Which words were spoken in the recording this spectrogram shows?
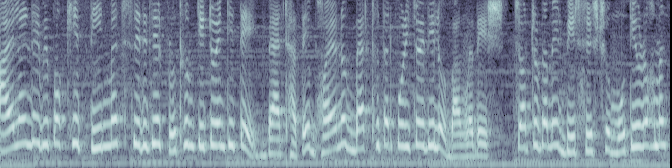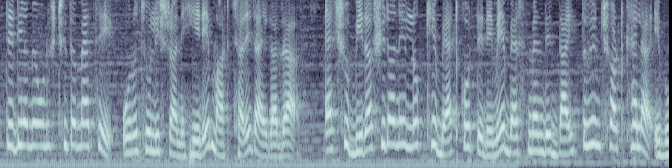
আয়ারল্যান্ডের বিপক্ষে তিন ম্যাচ সিরিজের প্রথম টি টোয়েন্টিতে ব্যাট হাতে ভয়ানক ব্যর্থতার পরিচয় দিল বাংলাদেশ। চট্টগ্রামের বীরশ্রেষ্ঠ মতিউর রহমান স্টেডিয়ামে অনুষ্ঠিত ম্যাচে উনচল্লিশ রানে হেরে মাঠ ছাড়ে টাইগাররা। একশো বিরাশি রানের লক্ষ্যে ব্যাট করতে নেমে ব্যাটসম্যানদের দায়িত্বহীন শট খেলা এবং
